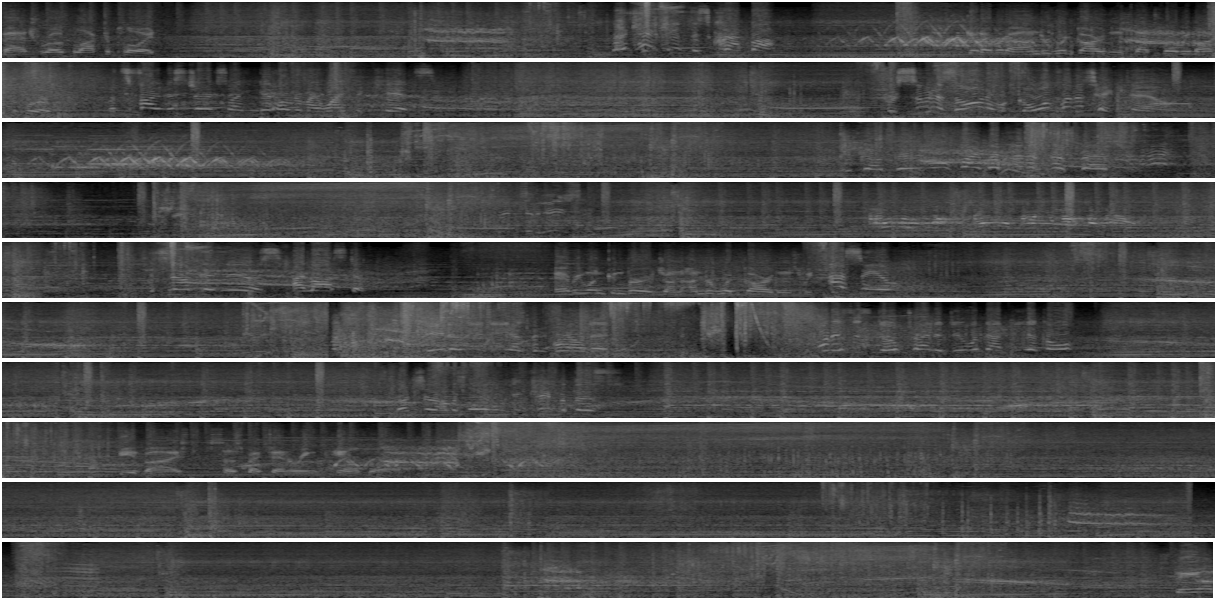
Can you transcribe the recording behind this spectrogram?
Dispatch. Roadblock deployed. I can't keep this crap up. Get over to Underwood Gardens. That's where we lost the perp. Let's find this jerk so I can get home to my wife and kids. Pursuit is on and we're going for the takedown. We've got very little fight left in us, dispatch. Him. Converge on Underwood Gardens. We I see him. AWD has been grounded. What is this dope trying to do with that vehicle? Not sure how much longer we can keep with this. be advised. Suspect entering Aylmore.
